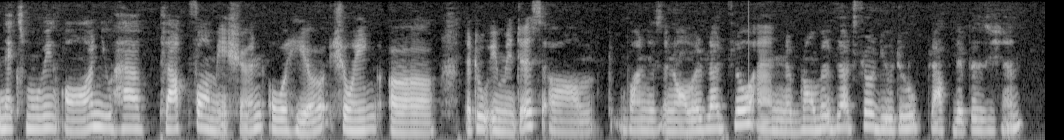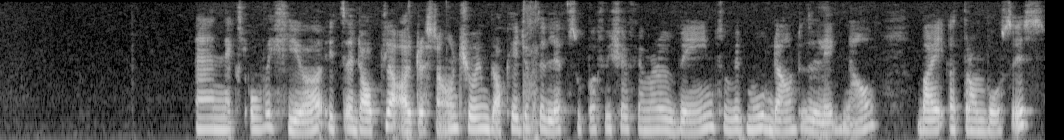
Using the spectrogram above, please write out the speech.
Next, moving on, you have plaque formation over here showing uh, the two images. Um, one is a normal blood flow and abnormal blood flow due to plaque deposition. And next over here, it's a Doppler ultrasound showing blockage of the left superficial femoral vein. So we've moved down to the leg now by a thrombosis.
